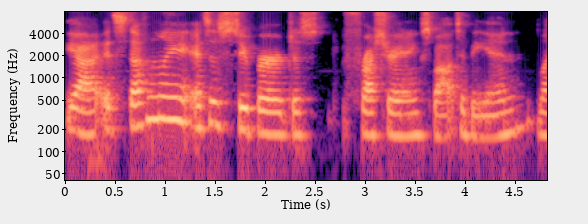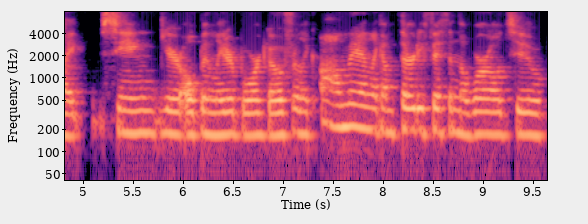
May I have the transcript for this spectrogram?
Yeah, it's definitely it's a super just frustrating spot to be in. Like seeing your open leaderboard go for like, oh man, like I'm 35th in the world to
